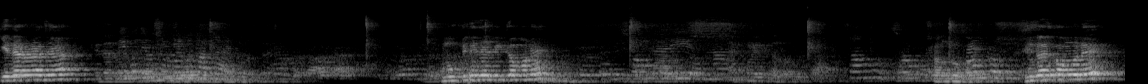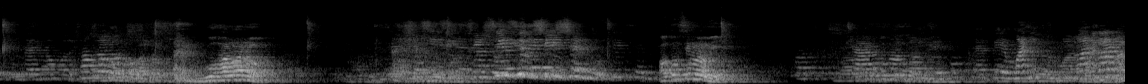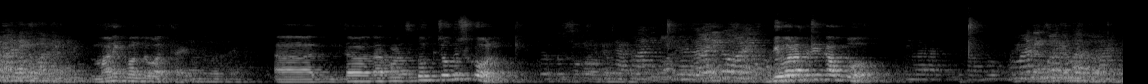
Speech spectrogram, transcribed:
কেদার রাজা? বিভূতিভূষণ বন্দ্যোপাধ্যায়। মুক্তি যায় বিজ্ঞাপনে এই না, এখনই খেলো হৃদয় কমলে হৃদয় কমল, শঙ্খ গুহা মানব। শীর্ষেন্দু। অতসী মামি চার মামি। এ, মানিক বন্দ্যোপাধ্যায় তারপর হচ্ছে চতুষ্কোণ। দিবারাত্রির কাব্য।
